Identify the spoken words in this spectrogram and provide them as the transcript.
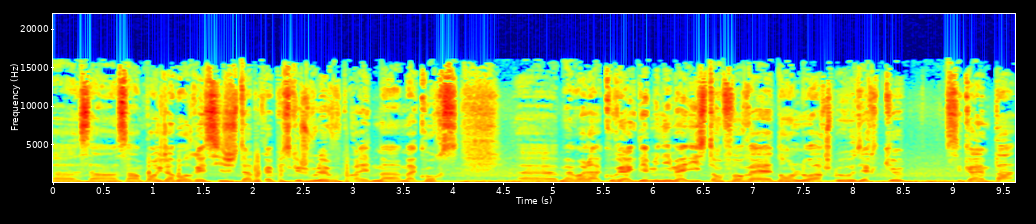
Euh, c'est un, point que j'aborderai ici juste après, puisque je voulais vous parler de ma, course. Euh, mais voilà, courir avec des minimalistes en forêt, dans le noir, je peux vous dire que c'est quand même pas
